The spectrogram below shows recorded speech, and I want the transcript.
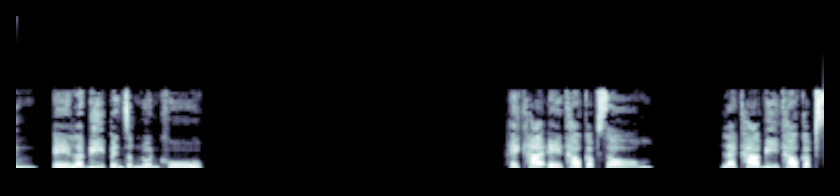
1. a และ b เป็นจำนวนคู่ ให้ค่า a เท่ากับ 2 และค่า b เท่ากับ 4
